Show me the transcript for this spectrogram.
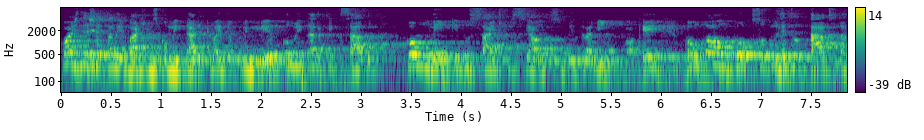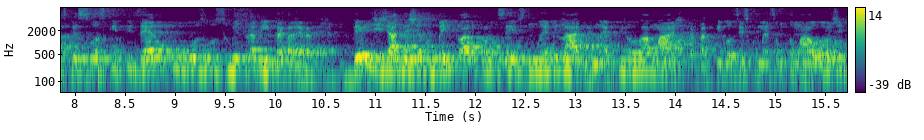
pode deixar também embaixo nos comentários que vai ter o primeiro comentário fixado com o link do site oficial do Subtramin, ok? Vamos falar um pouco sobre os resultados das pessoas que fizeram o uso do Subtramin, tá galera? Desde já deixando bem claro para vocês, não é milagre, não é pílula mágica, tá? Que vocês começam a tomar hoje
